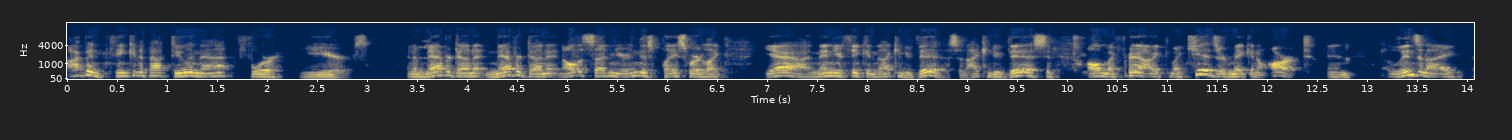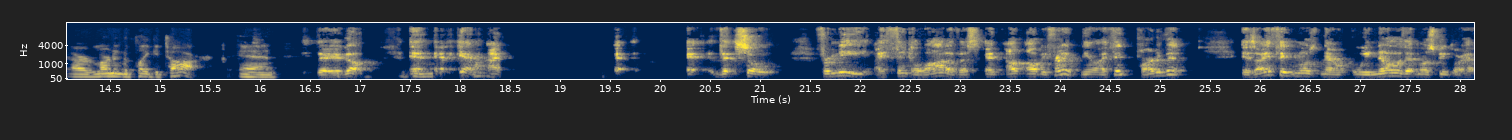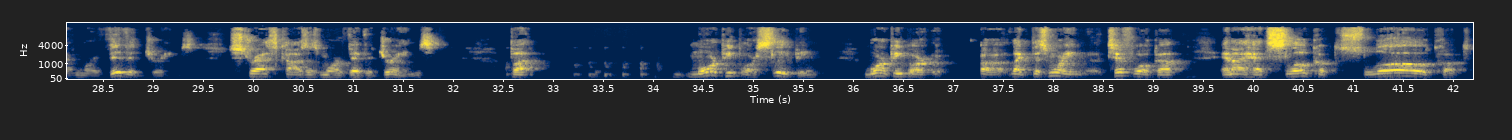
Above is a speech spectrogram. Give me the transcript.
I've been thinking about doing that for years. And I've never done it, never done it. And all of a sudden you're in this place where like yeah and then you're thinking i can do this and i can do this. And all my friends my kids are making art and Linz and i are learning to play guitar. And there you go. And, mm-hmm. and again i eh, eh, so for me i think a lot of us and I'll, I'll be frank you know i think part of it is i think most now we know that most people are having more vivid dreams. Stress causes more vivid dreams but more people are sleeping more people are uh, like this morning. Tiff woke up and I had slow cooked, slow cooked,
